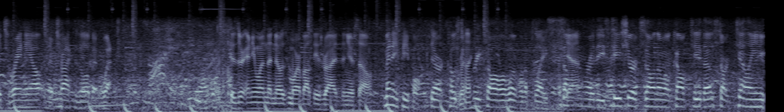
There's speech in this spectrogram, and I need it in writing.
it's raining out and the track is a little bit wet. Is there anyone that knows more about these rides than yourself? Many people. There are coaster Really? freaks all over the place. Some Yeah. of them wear these t-shirts, some of them will come to you, they'll start telling you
